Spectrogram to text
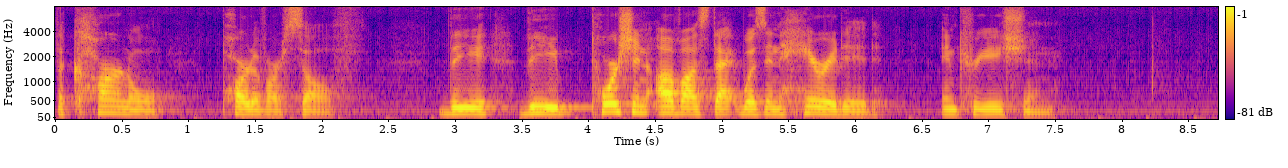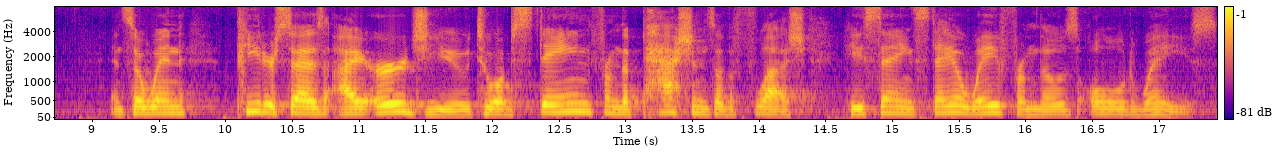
the carnal part of ourself, the, the portion of us that was inherited in creation. And so when Peter says, I urge you to abstain from the passions of the flesh, he's saying, stay away from those old ways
